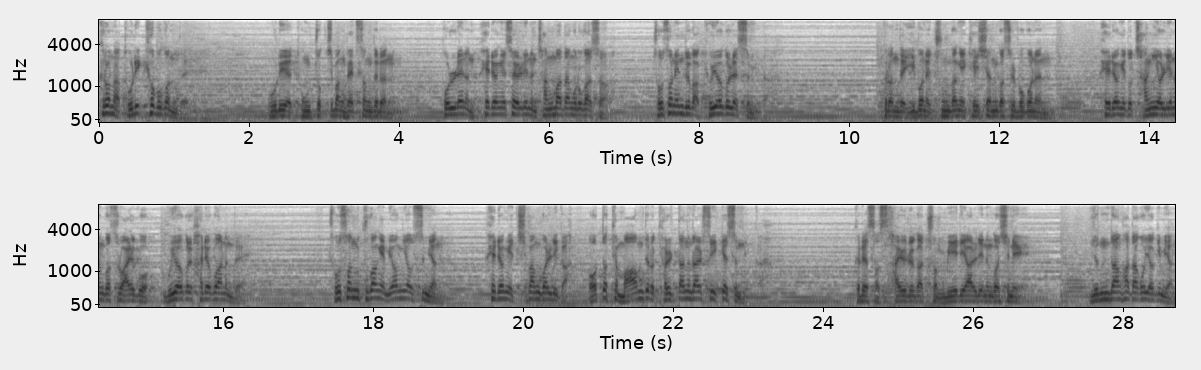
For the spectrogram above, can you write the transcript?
그러나 돌이켜 보건대 우리의 동쪽 지방 백성들은 본래는 회령에서 열리는 장마당으로 가서 조선인들과 교역을 했습니다. 그런데 이번에 중강에 게시한 것을 보고는 회령에도 장이 열리는 것으로 알고 무역을 하려고 하는데 조선 국왕의 명이 없으면 회령의 지방 관리가 어떻게 마음대로 결단을 할 수 있겠습니까? 그래서 사유를 갖춰 미리 알리는 것이니 윤당하다고 여기면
